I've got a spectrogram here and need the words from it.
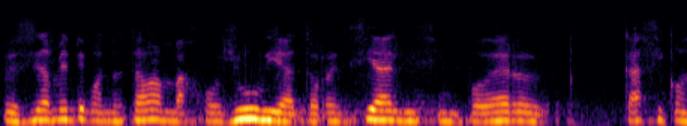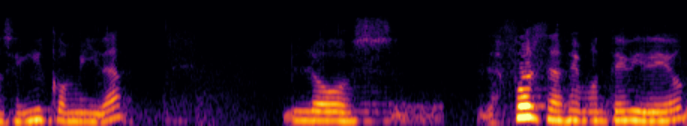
precisamente cuando estaban bajo lluvia torrencial y sin poder casi conseguir comida, los, las fuerzas de Montevideo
